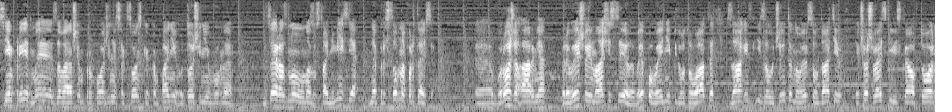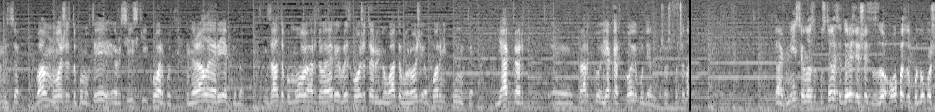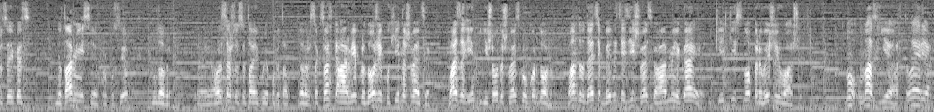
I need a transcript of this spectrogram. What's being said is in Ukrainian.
Всім привіт! Ми завершуємо проходження саксонської кампанії оточені вогнем. На цей раз знову у нас остання місія неприступна фортеця. Е, ворожа армія перевищує наші сили. Ви повинні підготувати захист і залучити нових солдатів. Якщо шведські війська вторгнуться, вам може допомогти російський корпус генерала Рєпіна. За допомогою артилерії ви зможете руйнувати ворожі опорні пункти. Як кар... картко... як карткові будинки. Що ж, починаємо. Так, місія у нас запустилася. До речі, я щось з опису подумав, що це якась не та місія, пропустив. Ну добре. Е, Але все ж це та, яку я покатав. Добре, саксонська армія продовжує похід на Швецію. Ваш загін підійшов до шведського кордону. Вам доведеться битися зі шведською армією, яка кількісно перевищує вашу. Ну, у нас є артилерія.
